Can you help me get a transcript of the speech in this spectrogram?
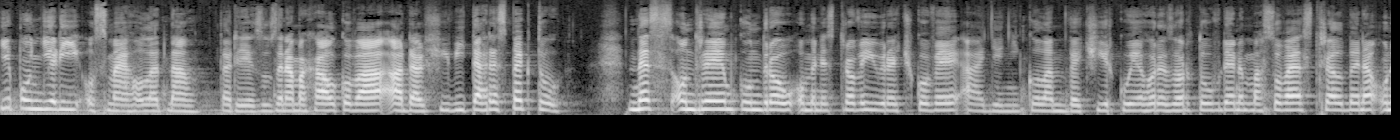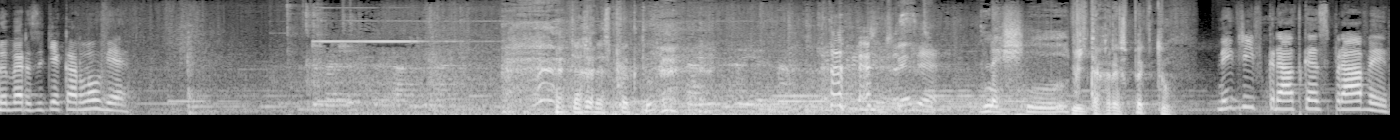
Je pondělí 8. ledna. Tady je Zuzana Machálková a další výtah Respektu. Dnes s Ondřejem Kundrou o ministrovi Jurečkovi a dění kolem večírku jeho rezortu v den masové střelby na Univerzitě Karlově. Výtah Respektu? Dnešní Výtah Respektu. Nejdřív krátké zprávy.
